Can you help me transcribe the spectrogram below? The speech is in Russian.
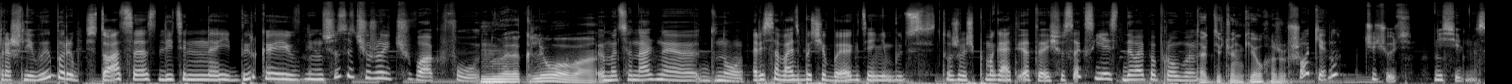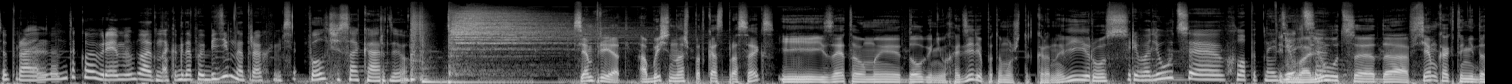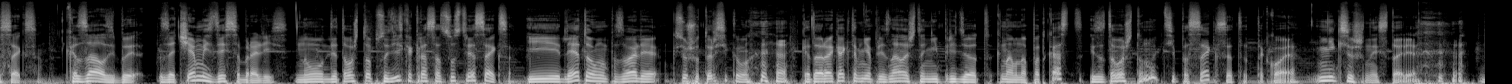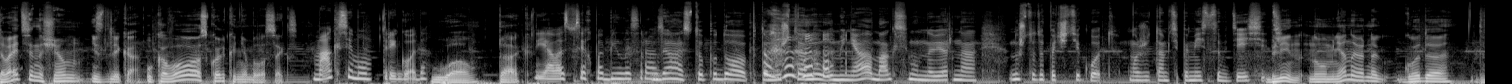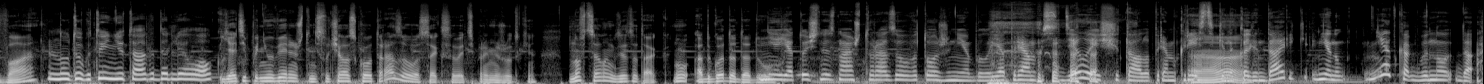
прошли выборы. Ситуация с длительной дыркой. Блин, что за чужой чувак? Фу. Ну, это клево. Эмоциональное дно. Рисовать БЧБ где-нибудь тоже очень помогает. Это еще секс есть, давай попробуем. Так, девчонки, я ухожу. В шоке? Ну, чуть-чуть. Не сильно. Все правильно. На такое время. Ладно, а когда победим, натрахаемся. Полчаса кардио. Всем привет! Обычно наш подкаст про секс, и из-за этого мы долго не выходили, потому что коронавирус, Революция, хлопотная дельце. революция, да, всем как-то не до секса. Казалось бы, зачем мы здесь собрались? Ну, для того, чтобы обсудить как раз отсутствие секса. И для этого мы позвали Ксюшу Терсикову, которая как-то мне призналась, что не придет к нам на подкаст из-за того, что, ну, типа, секс — это такое. Не Ксюшина история. Давайте начнем издалека. У кого сколько не было секса? Максимум три года. Вау, так. Я вас всех побила сразу. Да, стопудово, потому что, ну, у меня максимум, наверное, ну, что-то почти год. Может, там, типа, месяцев 10. Блин, ну у меня, наверное, года два. Ну так ты не так далек. Я типа не уверен, что не случалось какого-то разового секса в эти промежутки, но в целом где-то так. Ну, от года до двух. Не, я точно знаю, что разового тоже не было. Я прям сидела и считала, прям крестики А. на календарике. Не, ну, нет, как бы, но да.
